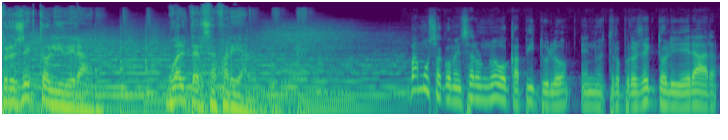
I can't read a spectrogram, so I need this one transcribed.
Proyecto Liderar. Walter Zafarian. Vamos a comenzar un nuevo capítulo en nuestro proyecto Liderar.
